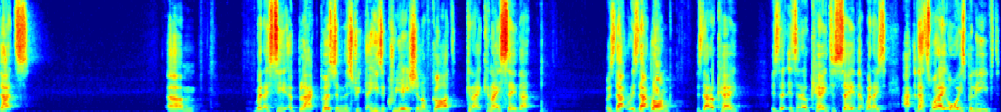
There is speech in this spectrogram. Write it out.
that's um, when I see a black person in the street that he's a creation of God? Can I can I say that? Is that is that wrong? Is that okay? Is that is it okay to say that when I, I uh, that's what I always believed?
